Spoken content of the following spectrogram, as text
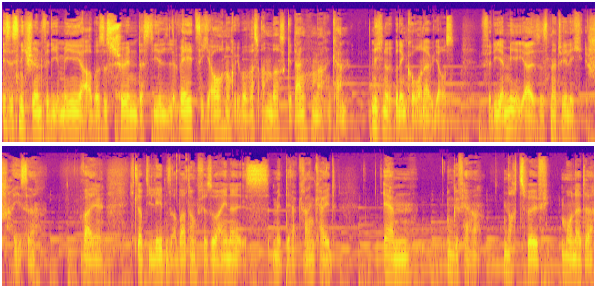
es ist nicht schön für die Emilia, aber es ist schön, dass die Welt sich auch noch über was anderes Gedanken machen kann. Nicht nur über den Coronavirus. Für die Emilia ist es natürlich scheiße, weil ich glaube, die Lebenserwartung für so eine ist mit der Krankheit ähm, ungefähr noch zwölf Monate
